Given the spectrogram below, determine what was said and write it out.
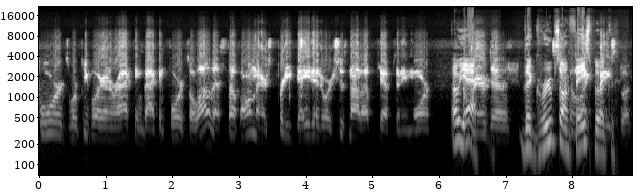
boards where people are interacting back and forth. So a lot of that stuff on there is pretty dated, or it's just not upkept anymore. Oh yeah, the groups on Facebook, like Facebook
